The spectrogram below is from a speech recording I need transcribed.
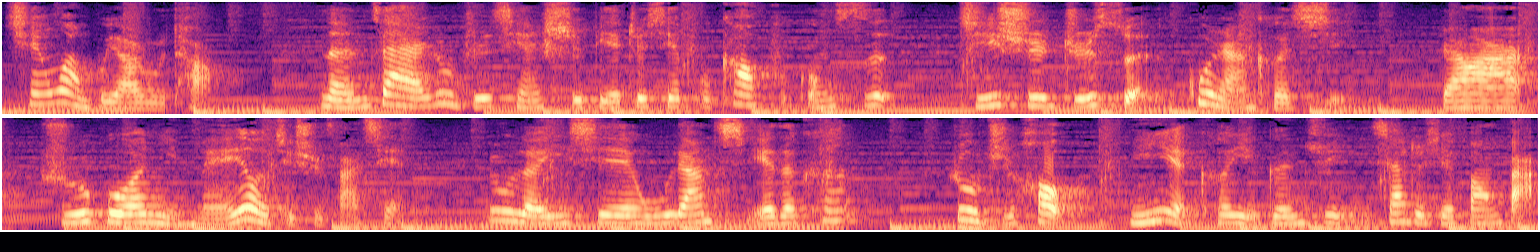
千万不要入套。能在入职前识别这些不靠谱公司，及时止损固然可喜。然而，如果你没有及时发现，入了一些无良企业的坑，入职后你也可以根据以下这些方法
